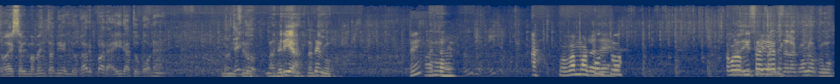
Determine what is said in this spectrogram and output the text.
No es el momento ni el lugar para ir a tu bola. Lo munición. tengo. Batería, la tengo. ¿Sí? Ah, pues vamos al punto. Hago lo que Dice, hizo ayer. ¿cuándo se la coloco?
